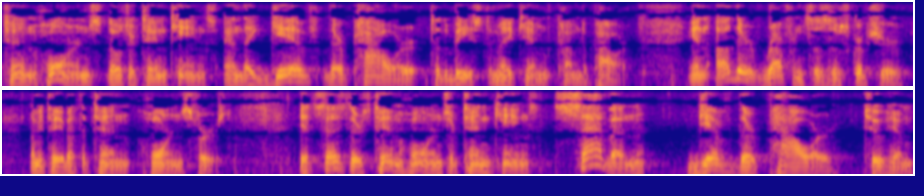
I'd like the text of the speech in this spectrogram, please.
ten horns, those are ten kings, and they give their power to the beast to make him come to power. In other references of Scripture, let me tell you about the ten horns first it says there's ten horns or ten kings. Seven give their power to him.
